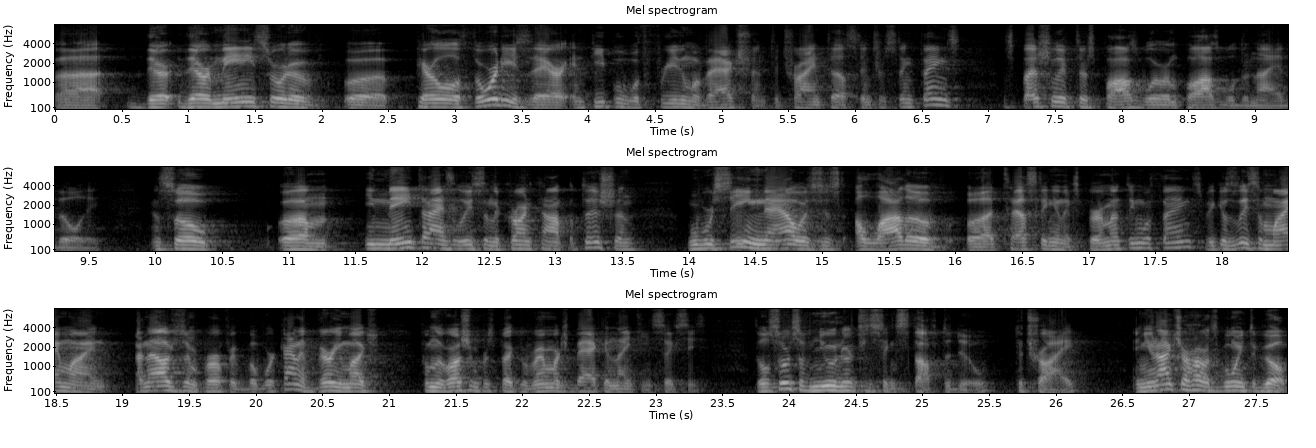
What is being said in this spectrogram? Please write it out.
uh, there, there are many sort of uh, parallel authorities there and people with freedom of action to try and test interesting things, especially if there's possible or implausible deniability. And so, um, in many times, at least in the current competition, what we're seeing now is just a lot of uh, testing and experimenting with things, because at least in my mind, analogy is imperfect, but we're kind of very much, from the Russian perspective, very much back in 1960s. Those sorts of new and interesting stuff to do, to try, and you're not sure how it's going to go.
